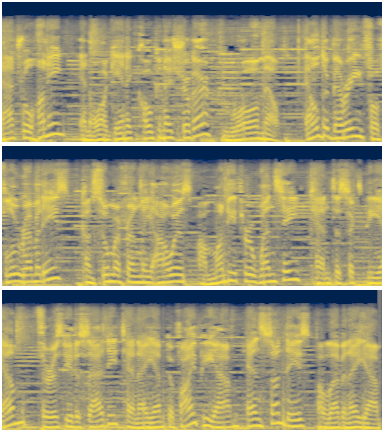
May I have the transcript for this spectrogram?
Natural honey and organic coconut sugar, raw milk elderberry for flu remedies. Consumer friendly hours are Monday through Wednesday, 10 to 6 p.m., Thursday to Saturday, 10 a.m. to 5 p.m., and Sundays, 11 a.m.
